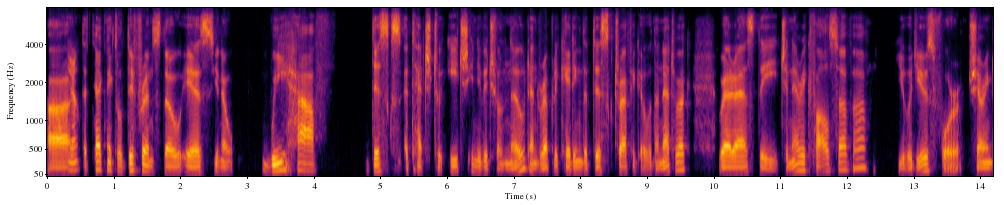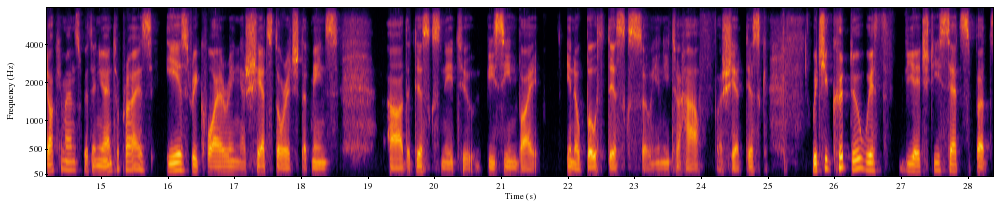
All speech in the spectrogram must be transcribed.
Uh, Yeah. The technical difference though is you know we have disks attached to each individual node and replicating the disk traffic over the network, whereas the generic file server you would use for sharing documents within your enterprise is requiring a shared storage. That means uh, the disks need to be seen by you know both disks. So you need to have a shared disk, which you could do with VHD sets, but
